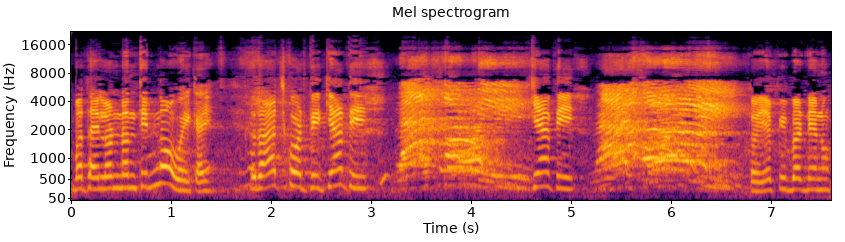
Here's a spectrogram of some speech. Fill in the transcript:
બધા લંડનથી જ ન હોય કાંઈ. રાજકોટથી ક્યાંથી? ક્યાંથી? તો હેપી બર્થડેનું.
